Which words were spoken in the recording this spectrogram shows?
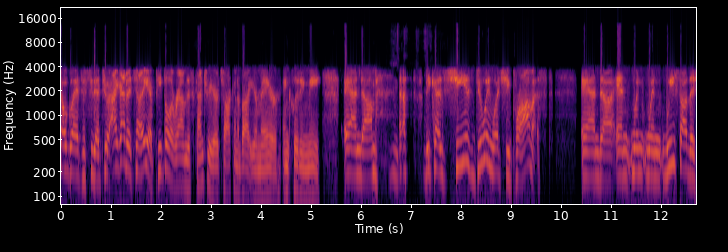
so glad to see that too. I got to tell you, people around this country are talking about your mayor, including me, and um, because she is doing what she promised. And uh, and when when we saw the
